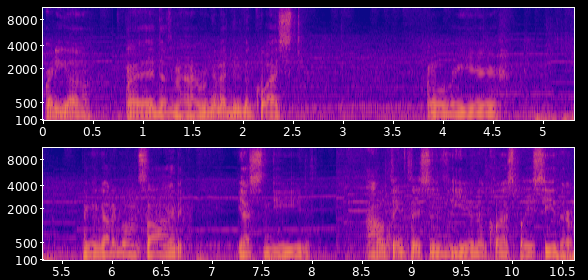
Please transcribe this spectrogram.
Where'd he go? Uh, It doesn't matter. We're gonna do the quest. I'm over here. I think I gotta go inside. Yes, indeed. I don't think this is even a quest place either.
